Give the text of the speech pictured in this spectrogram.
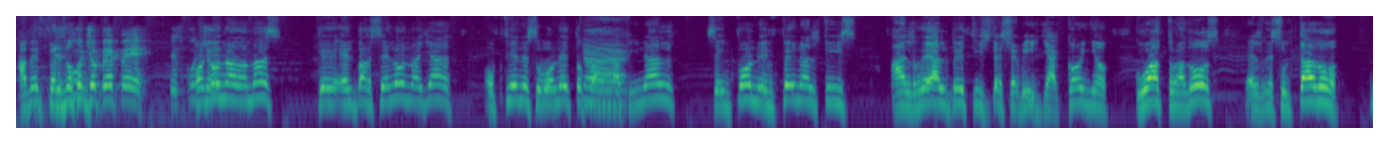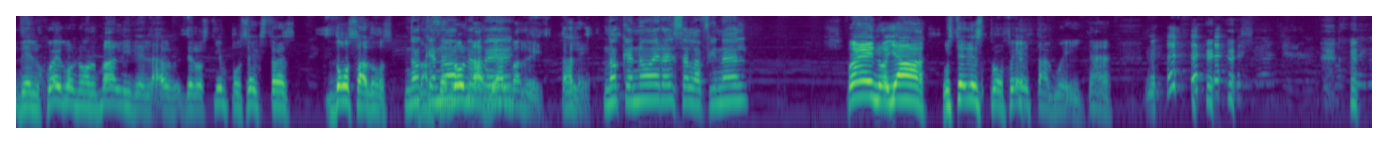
A ver, Te perdón. escucho, Pepe. Te O escucho. no, nada más que el Barcelona ya obtiene su boleto para la Ah. final, se impone en penaltis al Real Betis de Sevilla, coño, 4 a 2, el resultado del juego normal y de, la- de los tiempos extras, 2 a 2. No, que no, Barcelona. Real Madrid, dale. No, que no era esa la final. Bueno, ya, usted es profeta, güey, ya.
